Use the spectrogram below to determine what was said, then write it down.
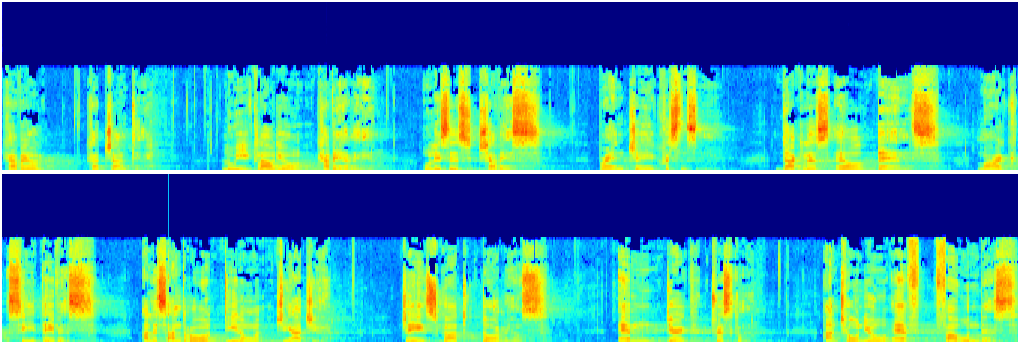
Cavalcanti, Luis Claudio Caveri, Ulysses Chavez, Brent J. Christensen, Douglas L. Dance, Mark C. Davis, Alessandro Dino Giaggi, J. Scott Dorius, M. Dirk Driscoll, Antonio F. Faundes,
